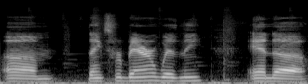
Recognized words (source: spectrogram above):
Um, thanks for bearing with me, and uh,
